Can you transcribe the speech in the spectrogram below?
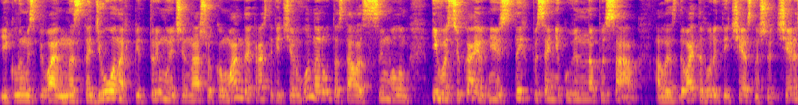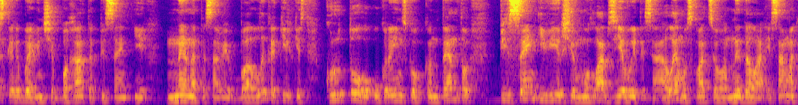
і коли ми співаємо на стадіонах, підтримуючи нашу команду, якраз таки червона рута стала символом Івасюка і однією з тих пісень, яку він написав. Але давайте говорити чесно, що через КГБ він ще багато пісень і не написав. І велика кількість крутого українського контенту пісень і віршів могла б з'явитися, але Москва цього не дала. І саме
